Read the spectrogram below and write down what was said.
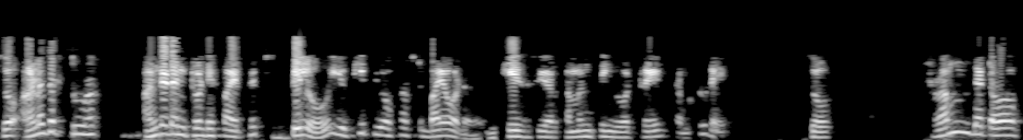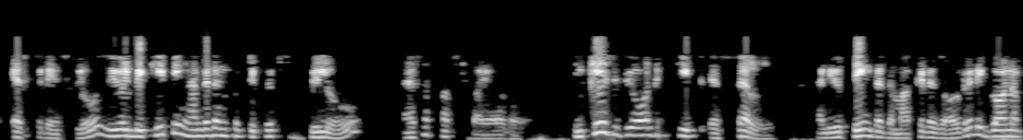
So another 225 pips below you keep your first buy order in case you are commencing your trade from today. So from that of yesterday's close you will be keeping 150 pips below as a first buy order. In case if you want to keep a sell and you think that the market has already gone up,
